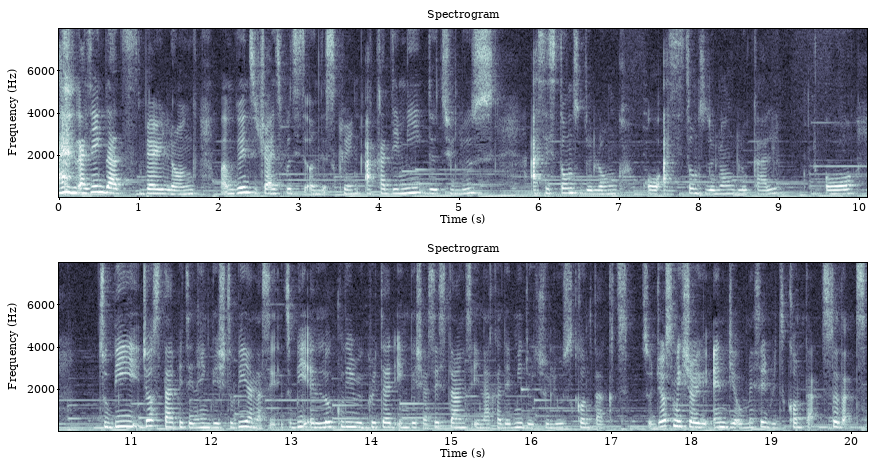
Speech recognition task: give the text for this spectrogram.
And i think that's very long but i'm going to try to put it on the screen. Académie de toulouse assistante de langue or assistante de langue locale or to be just type it in english to be an to be a locally recruited english assistant in academy de toulouse contact so just make sure you end your message with contact so that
